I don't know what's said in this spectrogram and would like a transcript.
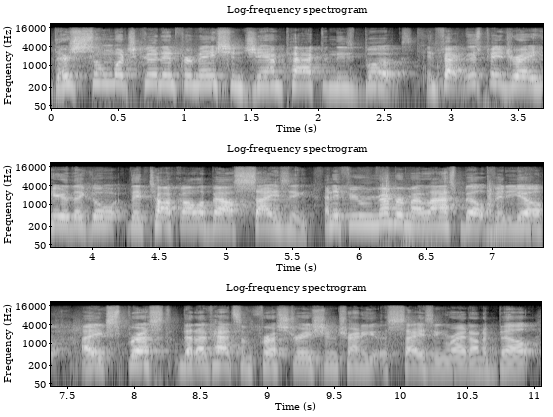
There's so much good information jam-packed in these books. In fact, this page right here, they go, they talk all about sizing. And if you remember my last belt video, I expressed that I've had some frustration trying to get the sizing right on a belt.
